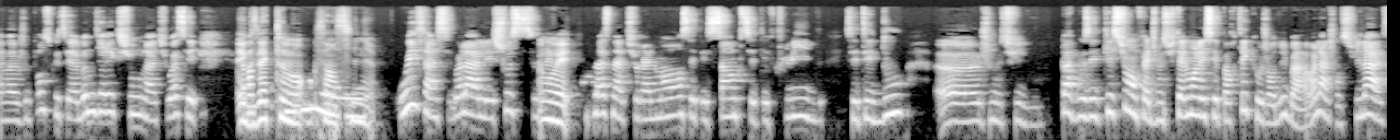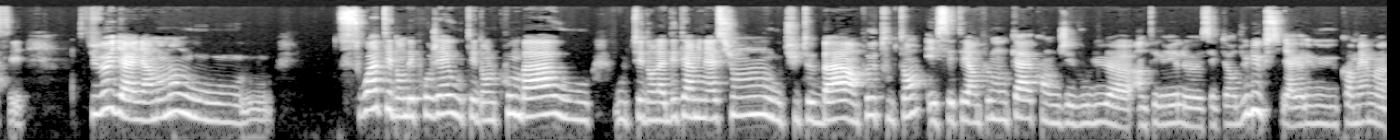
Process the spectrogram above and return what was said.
eh ben, je pense que c'est la bonne direction là. Tu vois, c'est exactement, c'est un signe. Oui, ça, voilà, les choses se mettent en place naturellement. C'était simple, c'était fluide, c'était doux. Euh, je me suis pas posé de questions en fait. Je me suis tellement laissé porter qu'aujourd'hui, bah voilà, j'en suis là. C'est, si tu veux, il y a, y a, un moment où soit tu es dans des projets où tu es dans le combat, où, où tu es dans la détermination, où tu te bats un peu tout le temps. Et c'était un peu mon cas quand j'ai voulu euh, intégrer le secteur du luxe. Il y a eu quand même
